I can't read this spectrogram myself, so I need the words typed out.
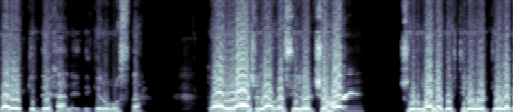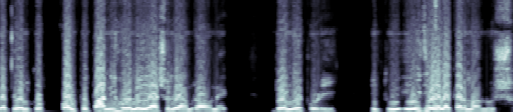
ভাই একটু দেখান এদিকের অবস্থা। তো আল্লাহ আসলে আমরা সিলেট শহরে সুরমা নদীর তীরবর্তী এলাকাতে অল্প অল্প পানি হলেই আসলে আমরা অনেক ভেঙে পড়ি। কিন্তু এই যে এলাকার মানুষ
